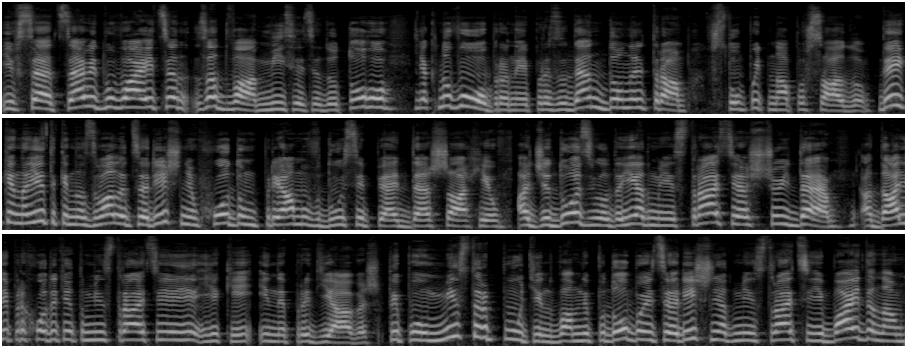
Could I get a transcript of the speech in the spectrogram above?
і все це відбувається за два місяці до того, як новообраний президент Дональд Трамп вступить на посаду. Деякі аналітики назвали це рішенням входом прямо в дусі 5D шахів, адже дозвіл дає адміністрація, що йде. А далі приходить адміністрація, який і не пред'явиш. Типу, містер Путін, вам не подобається рішення адміністрації Байдена?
